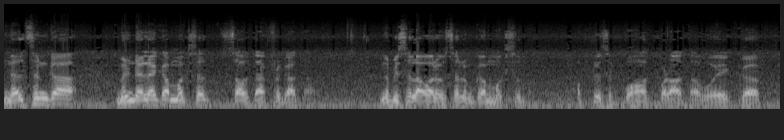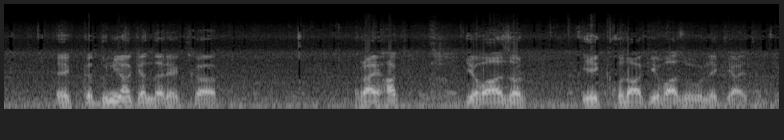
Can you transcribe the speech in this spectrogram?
नेल्सन का मंडेला का मकसद साउथ अफ्रीका था। नबी सल्लल्लाहु अलैहि वसल्लम का मकसद अपने से बहुत बड़ा था। वो एक एक दुनिया के अंदर एक राय हक की आवाज़ और एक खुदा की आवाज़ वो लेके आए थे।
